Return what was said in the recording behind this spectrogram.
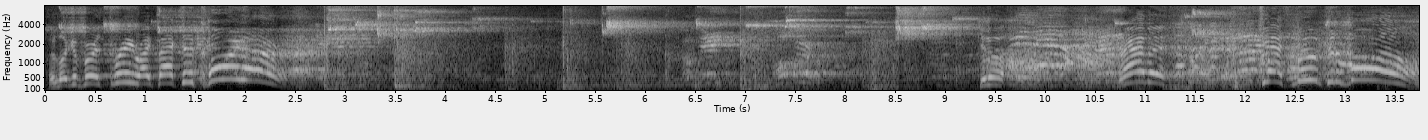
They're looking for a three right back to the corner. Okay, over. Get up. Grab it. Jess, move to the ball.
